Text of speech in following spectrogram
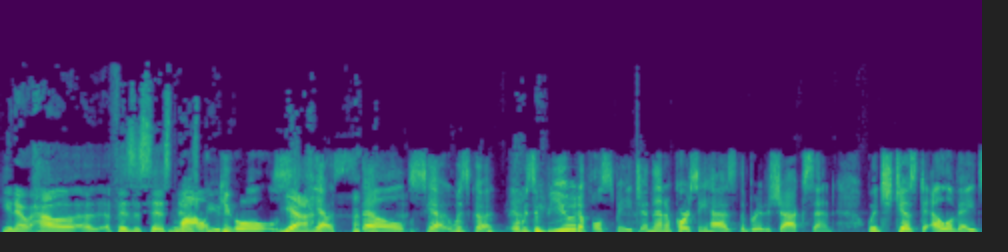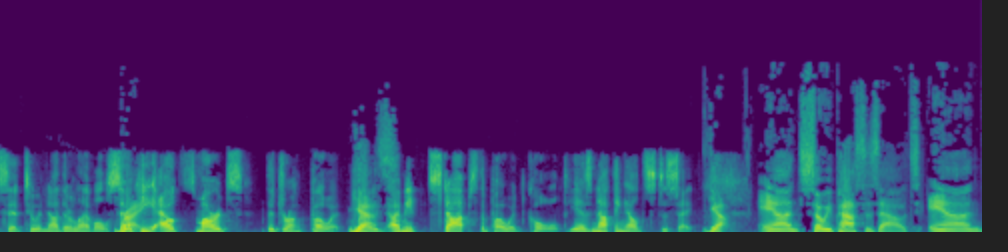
you know, how a, a physicist knows Molecules. Beauty. Yeah. Yes. Cells. yeah. It was good. It was a beautiful speech. And then, of course, he has the British accent, which just elevates it to another level. So right. he outsmarts the drunk poet. Yes. Right? I mean, stops the poet cold. He has nothing else to say. Yeah. And so he passes out and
